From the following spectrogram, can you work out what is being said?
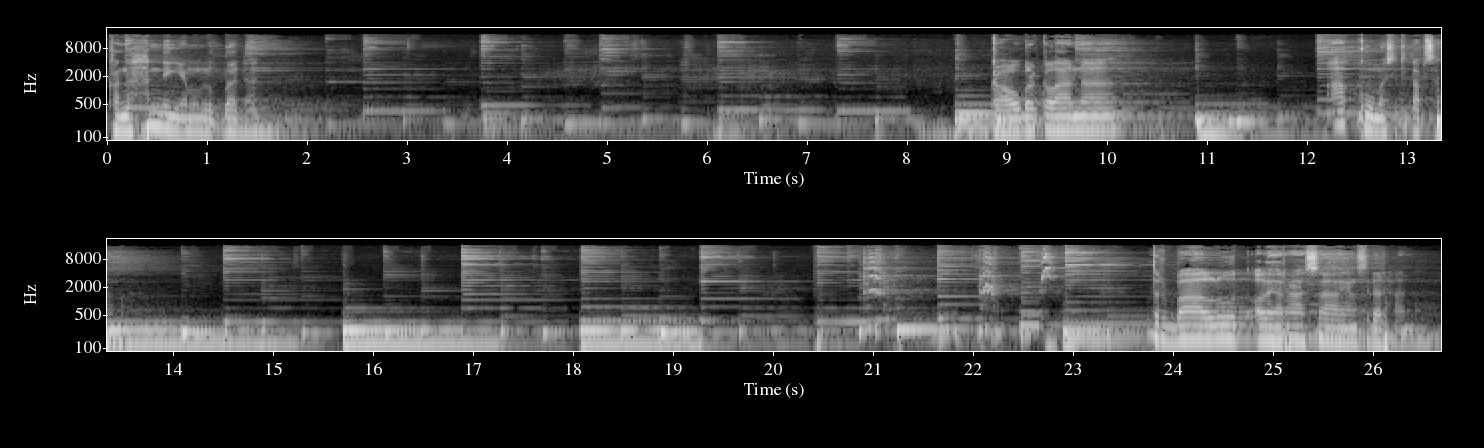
Karena hening yang memeluk badan Kau berkelana Aku masih tetap sama. Terbalut oleh rasa yang sederhana.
